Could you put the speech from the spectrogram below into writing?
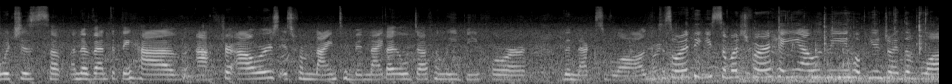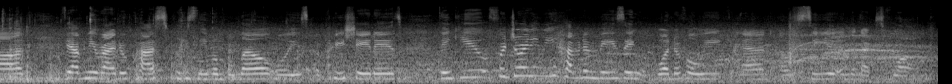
which is an event that they have after hours. It's from 9 to midnight. That will definitely be for the next vlog. Just want to thank you so much for hanging out with me. Hope you enjoyed the vlog. If you have any ride requests, please leave them below. Always appreciate it. Thank you for joining me. Have an amazing, wonderful week, and I'll see you in the next vlog.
